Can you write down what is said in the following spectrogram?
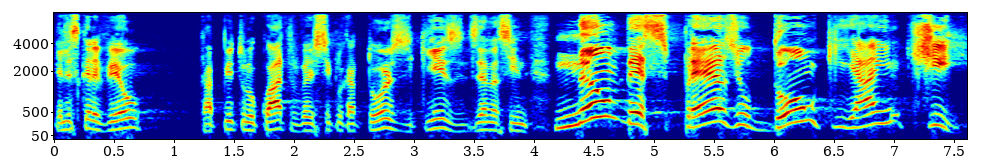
ele escreveu, capítulo 4, versículo 14 e 15, dizendo assim: Não despreze o dom que há em ti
